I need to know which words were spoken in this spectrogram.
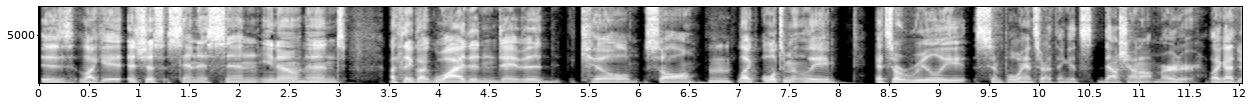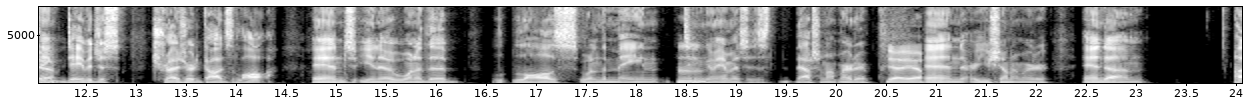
is like it, it's just sin is sin, you know? Mhm. And I think like why didn't David kill Saul? Hmm. Like ultimately it's a really simple answer. I think it's thou shalt not murder. Like I think David just treasured God's law. And you know, one of the laws, one of the main Hmm. Ten Commandments is thou shalt not murder. Yeah, yeah. and or you shall not murder. And um I-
